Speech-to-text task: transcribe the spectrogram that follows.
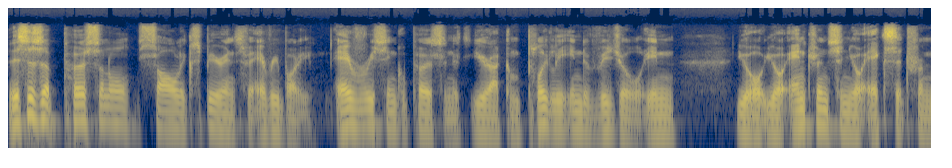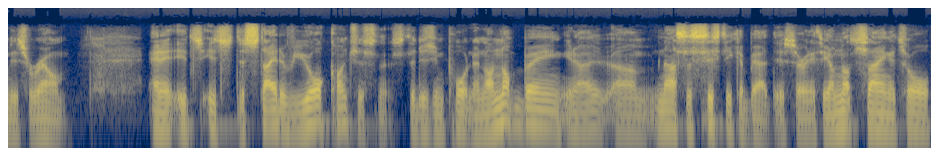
This is a personal soul experience for everybody. Every single person. You are completely individual in your your entrance and your exit from this realm and it, it's it's the state of your consciousness that is important. And I'm not being, you know, um, narcissistic about this or anything. I'm not saying it's all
